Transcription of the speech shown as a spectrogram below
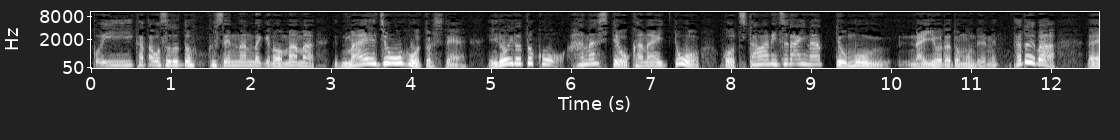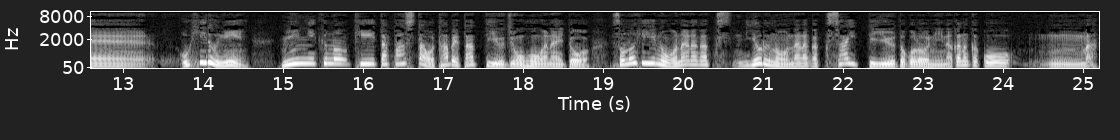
こいい言い方をすると伏線なんだけど、まあまあ、前情報として、いろいろとこう、話しておかないと、こう、伝わりづらいなって思う内容だと思うんだよね。例えば、えー、お昼に、ニンニクの効いたパスタを食べたっていう情報がないと、その日のおならが、夜のおならが臭いっていうところになかなかこう、うん、まあ、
